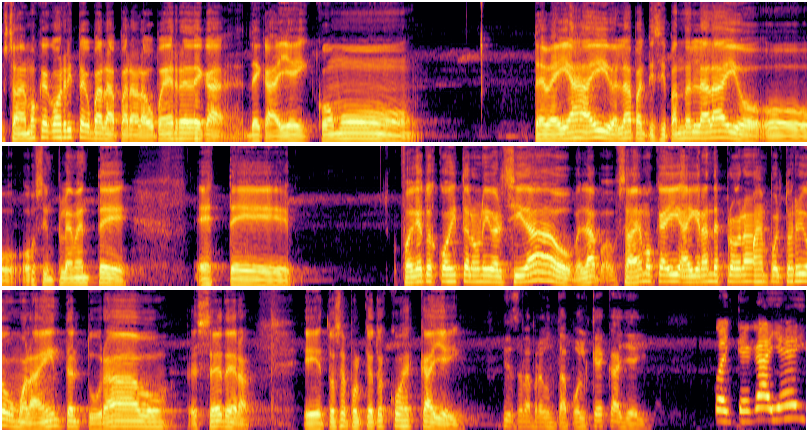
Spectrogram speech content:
sabemos que corriste para, para la UPR de, de Calle. ¿Cómo, ¿Te veías ahí, verdad, participando en la LAI o, simplemente este fue que tú escogiste la universidad o, ¿verdad? Sabemos que hay, hay grandes programas en Puerto Rico como la Inter, Turabo, etcétera. Eh, entonces, ¿por qué tú escoges Calle? Esa es la pregunta, ¿por qué Calle? ¿Por qué Calle?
